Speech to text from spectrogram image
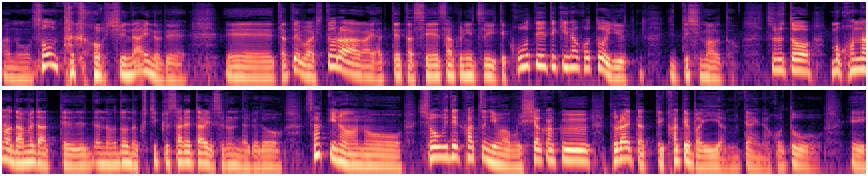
あの、忖度をしないので、えー、例えばヒトラーがやってた政策について肯定的なことを言言ってしまうと。すると、もうこんなのダメだって、あの、どんどん駆逐されたりするんだけど、さっきのあの、将棋で勝つにはもう飛車角取られたって勝てばいいや、みたいなことを、えー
